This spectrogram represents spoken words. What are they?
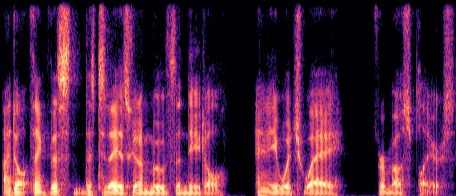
I don't think this this today is going to move the needle any which way for most players.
